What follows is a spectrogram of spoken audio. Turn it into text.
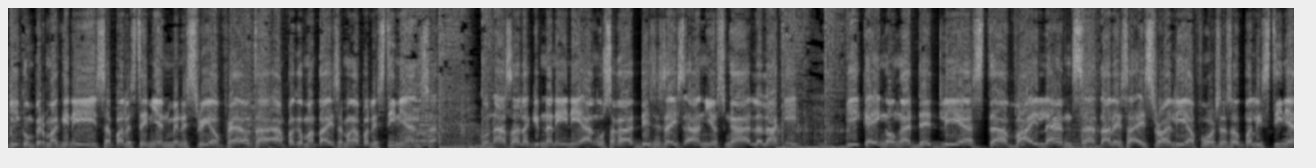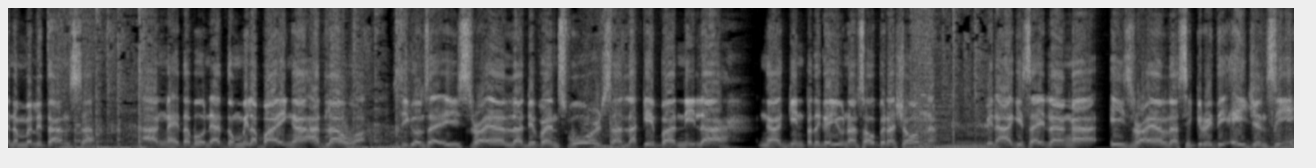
Gikumpirma gini sa Palestinian Ministry of Health ang pagkamatay sa mga Palestinians. Kung asa lagim na nini ang usa ka 16 anyos nga lalaki. Gikaingo nga deadliest uh, violence tali sa Israeli forces of Palestinian militants ang nahitabo ni atong milabay nga adlaw. Sigon sa Israel Defense Force, laki ba nila nga ginpatagayunan sa operasyon? Pinaagi sa ilang ah, Israel ah, Security Agency.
